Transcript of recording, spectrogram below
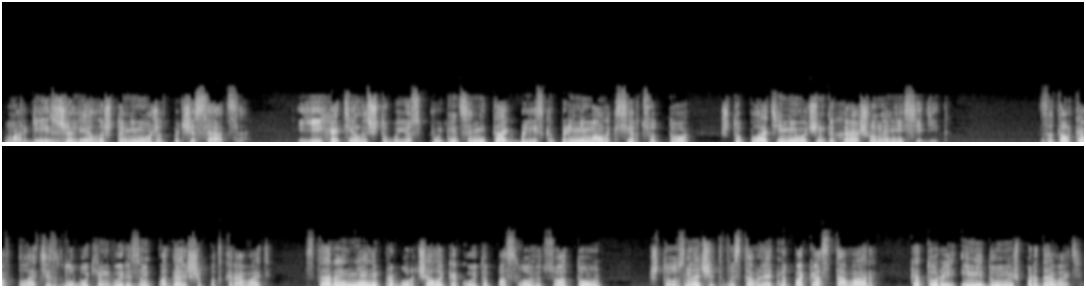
Маргейс жалела, что не может почесаться, и ей хотелось, чтобы ее спутница не так близко принимала к сердцу то, что платье не очень-то хорошо на ней сидит. Затолкав платье с глубоким вырезом подальше под кровать, старая няня пробурчала какую-то пословицу о том, что значит выставлять на показ товар, который и не думаешь продавать.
